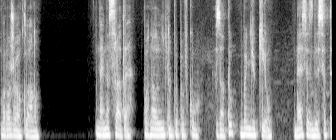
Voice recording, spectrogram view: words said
ворожого клану. Дай насрати, погнали лутно по пивку. Затуп бандюків 10 з 10.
